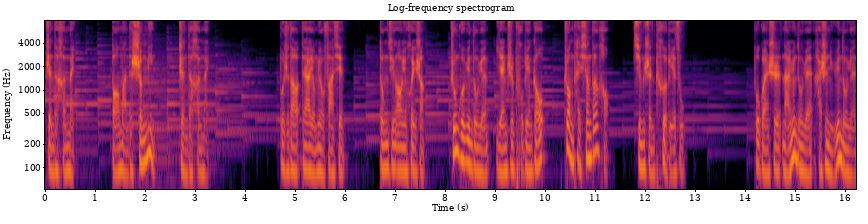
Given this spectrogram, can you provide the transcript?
真的很美，饱满的生命真的很美。不知道大家有没有发现，东京奥运会上，中国运动员颜值普遍高，状态相当好，精神特别足。不管是男运动员还是女运动员，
